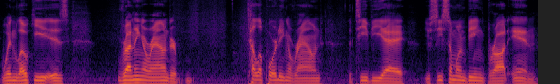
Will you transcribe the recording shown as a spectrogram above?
when Loki is running around or teleporting around the TVA. You see someone being brought in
